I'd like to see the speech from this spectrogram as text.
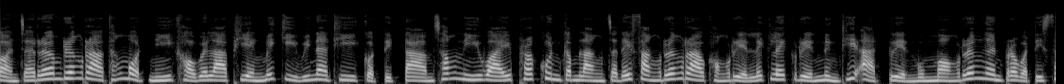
ก่อนจะเริ่มเรื่องราวทั้งหมดนี้ขอเวลาเพียงไม่กี่วินาทีกดติดตามช่องนี้ไว้ เพราะคุณกำลังจะได้ฟังเรื่องราวของเหรียญเล็ก ๆ เหรียญหนึ่งที่อาจเปลี่ยนมุมมองเรื่องเงินประวัติศ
